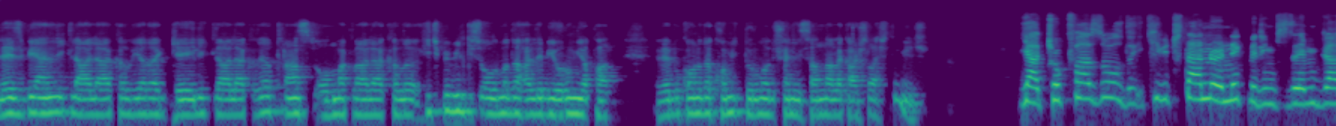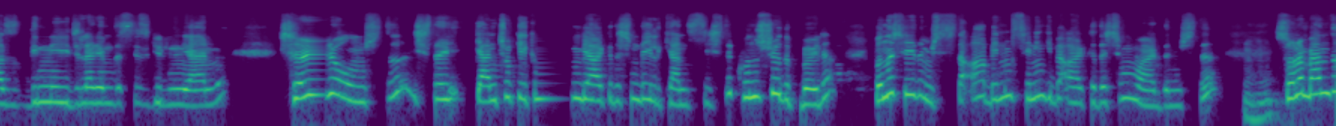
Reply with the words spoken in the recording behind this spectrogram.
lezbiyenlikle alakalı ya da gaylikle alakalı ya da trans olmakla alakalı hiçbir bilgisi olmadığı halde bir yorum yapan ve bu konuda komik duruma düşen insanlarla karşılaştın mı hiç? Ya çok fazla oldu. 2-3 tane örnek vereyim size. Hem biraz dinleyiciler hem de siz gülün yani. Şöyle olmuştu. İşte yani çok yakın bir arkadaşım değildi kendisi işte. Konuşuyorduk böyle. Bana şey demiş işte aa benim senin gibi arkadaşım var demişti. Hı hı. Sonra ben de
